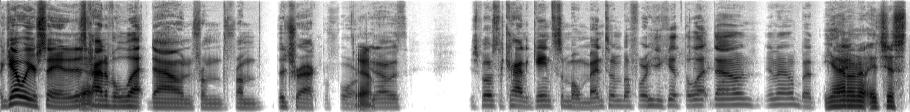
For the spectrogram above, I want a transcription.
I get what you're saying. It is Yeah. kind of a letdown from from the track before. Yeah. You know, it's, you're supposed to kind of gain some momentum before you get the letdown. You know, but yeah, I don't know. It's just.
